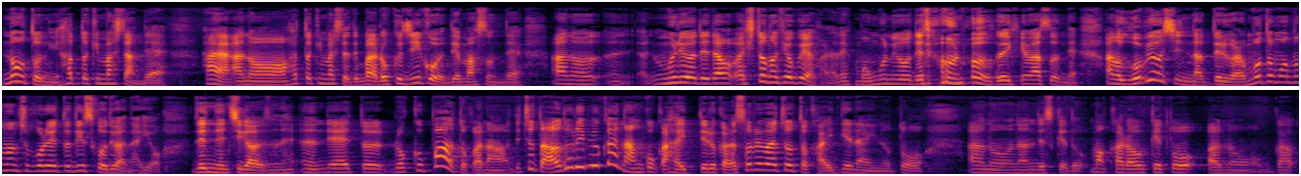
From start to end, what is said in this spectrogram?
ノートに貼っときましたんで、はい、あの、貼っときましたで、まあ、6時以降に出ますんで、あの、無料でダウン、人の曲やからね、もう無料でダウンロードできますんで、あの、5拍子になってるから、元々のチョコレートディスコではないよ。全然違うですね。で、えっと、6パートかな。で、ちょっとアドリブが何個か入ってるから、それはちょっと書いてないのと、あの、なんですけど、まあ、カラオケと、あの、が、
